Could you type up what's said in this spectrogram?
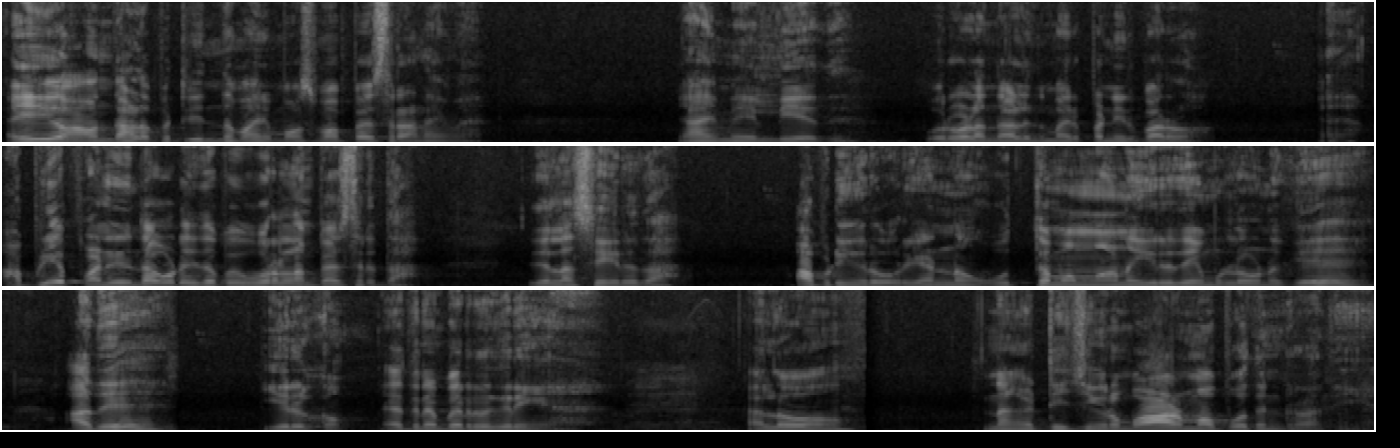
ஐயோ அந்த ஆளை பற்றி இந்த மாதிரி மோசமாக பேசுகிறானே இவன். நியாயமே இல்லையே அது ஒருவேளை அந்த ஆள் இந்த மாதிரி பண்ணியிருப்பாரோ? அப்படியே பண்ணியிருந்தா கூட இதை போய் ஊரெல்லாம் பேசுகிறதா இதெல்லாம் செய்கிறதா அப்படிங்கிற ஒரு எண்ணம் உத்தமமான இருதயம் உள்ளவனுக்கு அது இருக்கும். எத்தனை பேர் இருக்கிறீங்க? ஹலோ? நாங்கள் டீச்சிங் ரொம்ப ஆழமாக போகுதுன்றாதீங்க.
